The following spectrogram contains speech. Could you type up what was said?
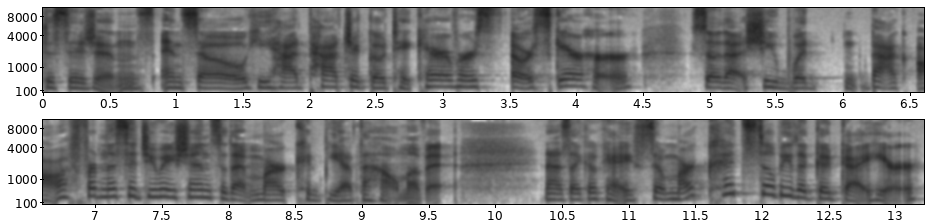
decisions. And so he had Patrick go take care of her or scare her so that she would back off from the situation so that Mark could be at the helm of it. And I was like, okay, so Mark could still be the good guy here,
